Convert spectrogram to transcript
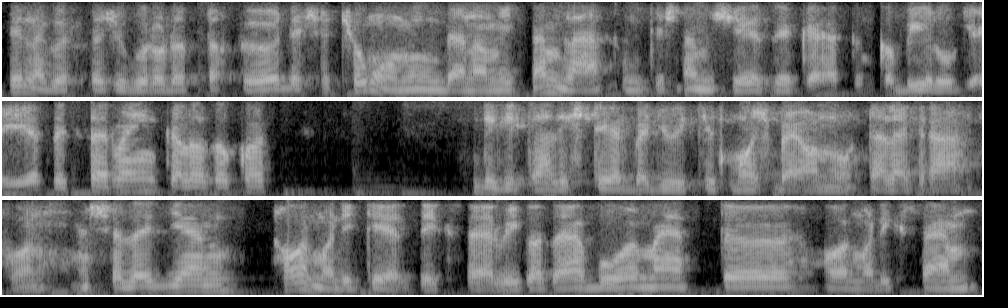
tényleg összezsugorodott a Föld, és egy csomó minden, amit nem látunk és nem is érzékelhetünk a biológiai érzékszerveinkkel, azokat digitális térbe gyűjtjük most be annó telegráfon. És ez egy ilyen harmadik érzékszerv igazából, mert uh, harmadik szem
